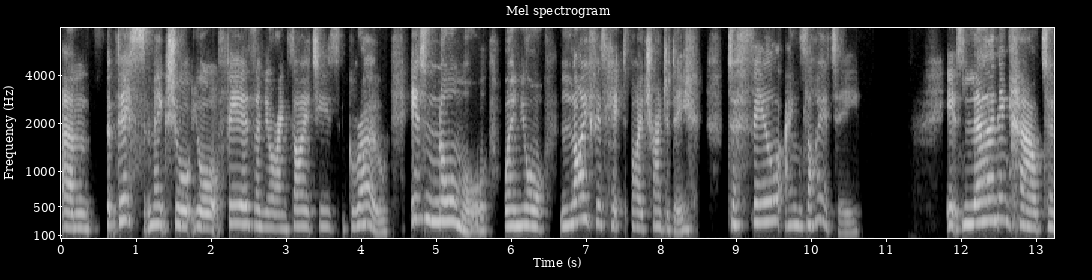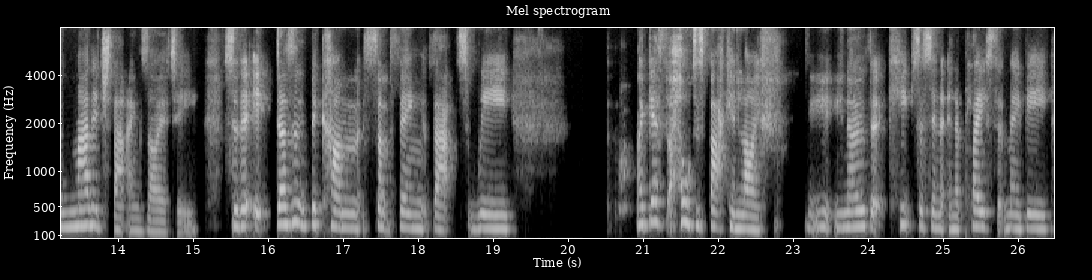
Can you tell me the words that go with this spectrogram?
Um, but this makes your, your fears and your anxieties grow. It's normal when your life is hit by tragedy to feel anxiety. It's learning how to manage that anxiety so that it doesn't become something that we, I guess, holds us back in life you, you, know that keeps us in, in a place that maybe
